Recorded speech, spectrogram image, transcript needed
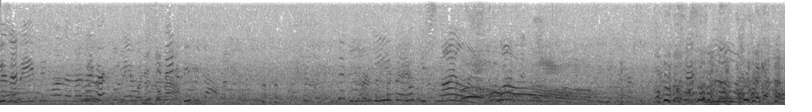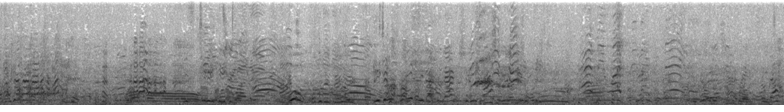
one and a baby one and then Beaver. He made a beaver doll. Look, he's smiling. His teeth. What did he do? He just got an action. That was amazing.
